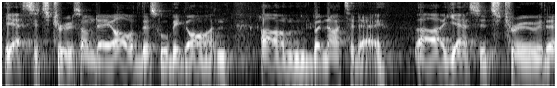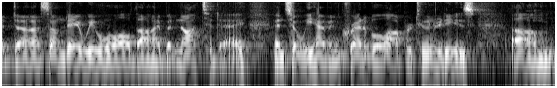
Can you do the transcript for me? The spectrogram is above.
yes, it's true, someday all of this will be gone, um, but not today. Uh, yes, it's true that uh, someday we will all die, but not today. And so we have incredible opportunities um,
